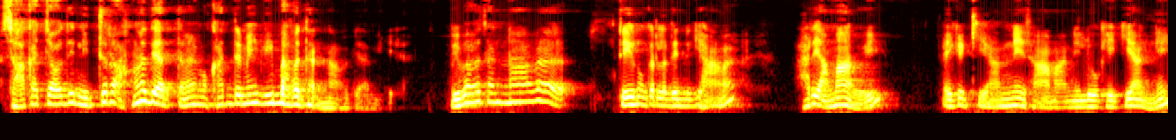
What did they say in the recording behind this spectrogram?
සාකච්ඡාවේදී නිතර අහන දෙයක් තමයි මොකද්ද මේ විභව තණ්හාව කියන්නේ කියලා. විභව තණ්හාව තේරුම් කරලා දෙන්න ගියාම හරි අමාරුයි. ඒක කියන්නේ සාමාන්‍ය ලෝකේ කියන්නේ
